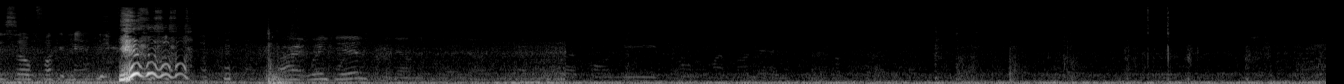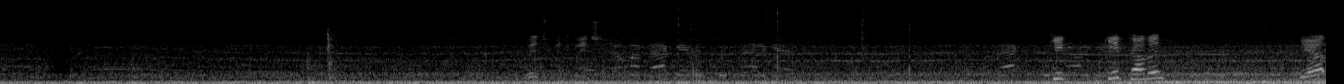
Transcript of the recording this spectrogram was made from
is so fucking handy. Keep, keep coming. Yep.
